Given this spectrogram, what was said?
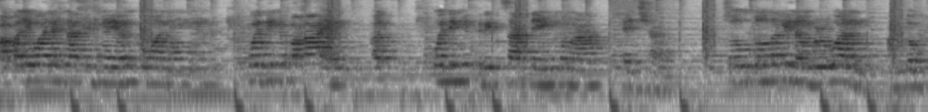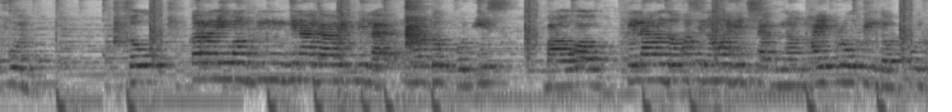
Papaliwanag natin ngayon kung anong pwede nyo pakain at pwede nyo treat sa ating mga hedgehog. So, totally number one, ang dog food. So, karaniwang ginagamit nila ng dog food is bawaw. Kailangan daw kasi ng mga hedgehog ng high protein dog food.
